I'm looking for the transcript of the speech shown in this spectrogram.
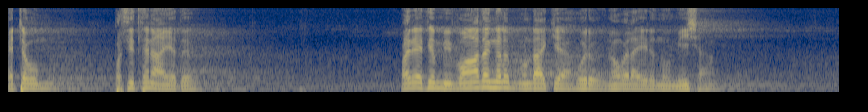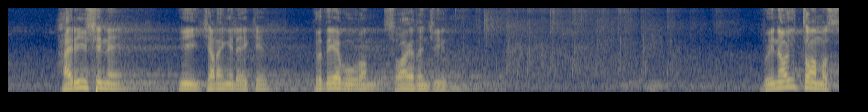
ഏറ്റവും പ്രസിദ്ധനായത്. വളരെയധികം വിവാദങ്ങളും ഉണ്ടാക്കിയ ഒരു നോവലായിരുന്നു മീശ. ഹരീഷിനെ ഈ ചടങ്ങിലേക്ക് ഹൃദയപൂർവം സ്വാഗതം ചെയ്യുന്നു. വിനോയ് തോമസ്.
